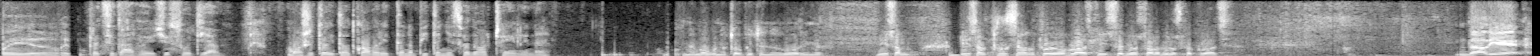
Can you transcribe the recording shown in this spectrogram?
rép- Predsedavajući sudija, možete li da odgovorite na pitanje svedoče ili ne? Ne mogu na to pitanje da odgovorim jer nisam, nisam stručnjak u toj oblasti i sve bi ostalo bilo spekulacija. Da li je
